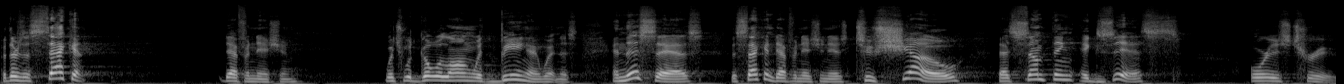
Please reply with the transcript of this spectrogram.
But there's a second definition which would go along with being a witness. And this says, the second definition is to show that something exists or is true.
